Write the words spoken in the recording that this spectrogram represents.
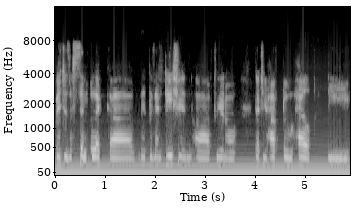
which is a symbolic uh, representation of you know that you have to help the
